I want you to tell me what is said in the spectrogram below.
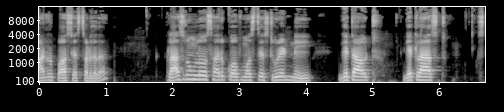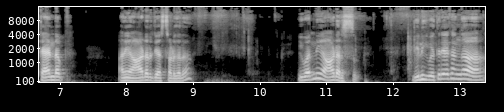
ఆర్డర్ పాస్ చేస్తాడు కదా? క్లాస్ రూమ్లో సార్ కోపం వస్తే స్టూడెంట్ని get out get lost stand up అని ఆర్డర్ చేస్తాడు కదా? ఇవన్నీ ఆర్డర్స్. దీనికి వ్యతిరేకంగా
